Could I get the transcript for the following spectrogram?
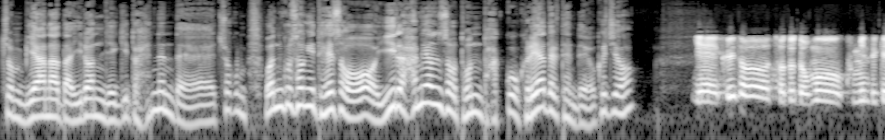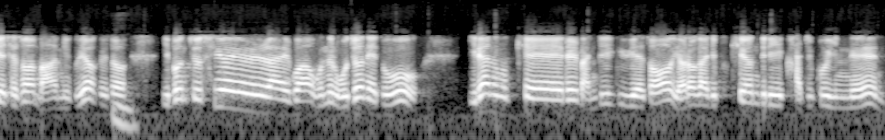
좀 미안하다 이런 얘기도 했는데 조금 원구성이 돼서 일하면서 돈 받고 그래야 될 텐데요. 그죠? 예, 그래서 저도 너무 국민들께 죄송한 마음이고요. 그래서 음. 이번 주 수요일 날과 오늘 오전에도 일하는 국회를 만들기 위해서 여러 가지 국회의원들이 가지고 있는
